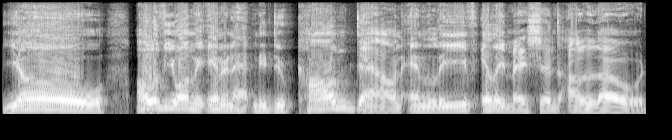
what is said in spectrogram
Yo, all of you on the internet need to calm down and leave Illymation alone.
